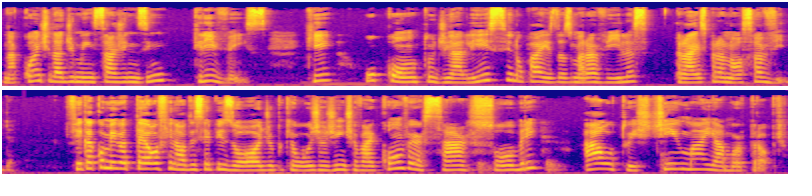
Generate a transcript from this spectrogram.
na quantidade de mensagens incríveis que o conto de Alice no País das Maravilhas traz para nossa vida. Fica comigo até o final desse episódio, porque hoje a gente vai conversar sobre autoestima e amor próprio.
